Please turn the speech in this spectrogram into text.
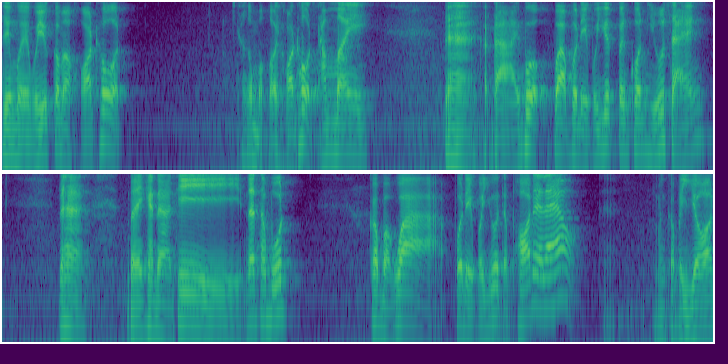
ซึ่งพลเอกประยุทธ์ก็มาขอโทษเขาก็บอกขอโทษทำไมนะฮะก็ด่าไอ้พวกว่าพลเอกประยุทธ์เป็นคนหิวแสงนะฮะในขณะที่นัทวุฒิก็บอกว่าพลเอกประยุทธ์พอได้แล้ว มันก็ไปย้อน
